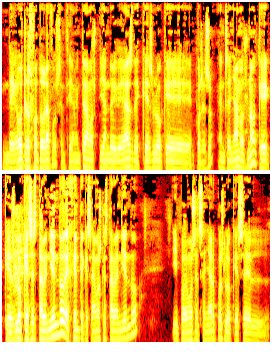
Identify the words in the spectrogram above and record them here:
de, otros fotógrafos. Sencillamente vamos pillando ideas de qué es lo que, pues eso, enseñamos, ¿no? Qué, qué es lo que se está vendiendo, de gente que sabemos que está vendiendo, y podemos enseñar pues lo que es el, el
